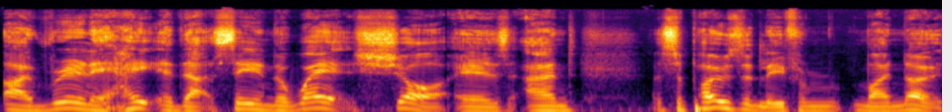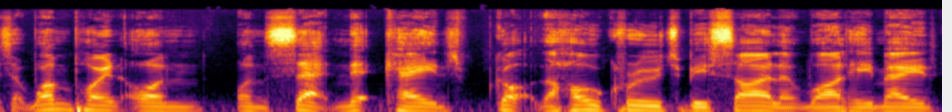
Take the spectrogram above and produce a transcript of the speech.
I really hated that scene. The way it's shot is and. Supposedly, from my notes, at one point on on set, Nick Cage got the whole crew to be silent while he made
